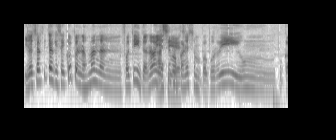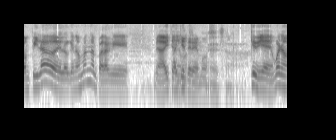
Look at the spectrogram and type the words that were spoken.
Y los artistas que se copan nos mandan fotitos, ¿no? Y Así hacemos es. con eso un popurrí, un compilado de lo que nos mandan para que... Ahí tenemos. Aquí tenemos. Esa. Qué bien. Bueno,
